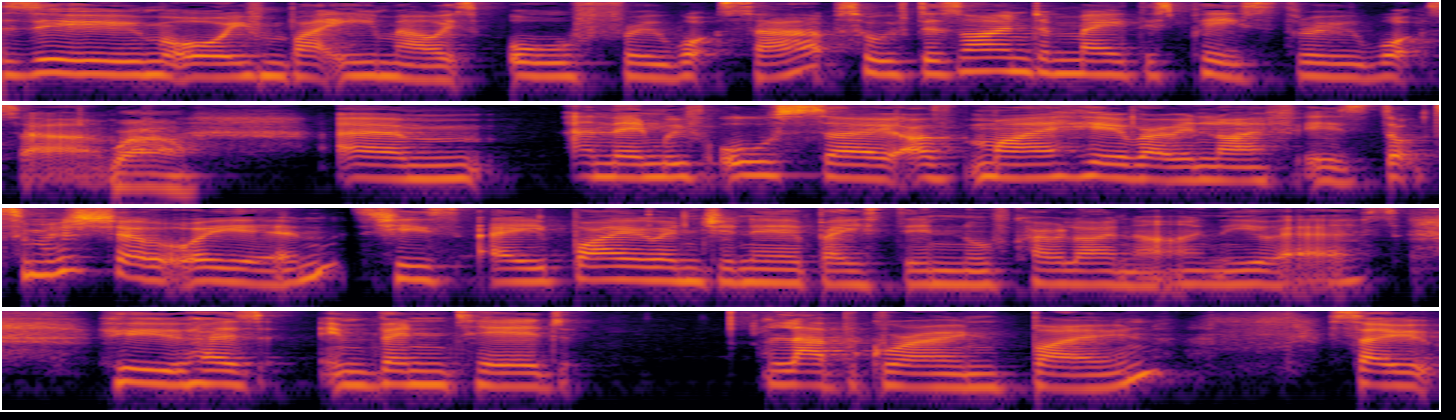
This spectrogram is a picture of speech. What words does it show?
Zoom or even by email. It's all through WhatsApp. So we've designed and made this piece through WhatsApp. Wow. Um, and then we've also, I've, my hero in life is Dr. Michelle Oyen. She's a bioengineer based in North Carolina in the US who has invented lab grown bone. So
